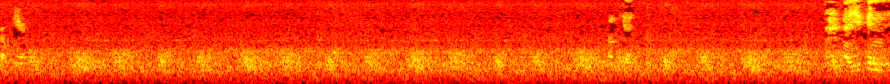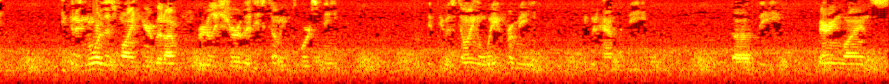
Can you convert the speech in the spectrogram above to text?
from here. Okay. Now you can you can ignore this line here, but I'm fairly sure that he's coming towards me. He was going away from me, he would have to be uh, the bearing lines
